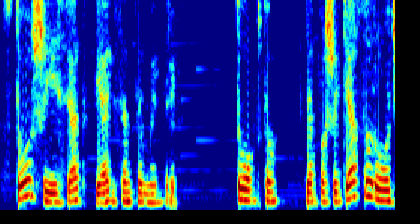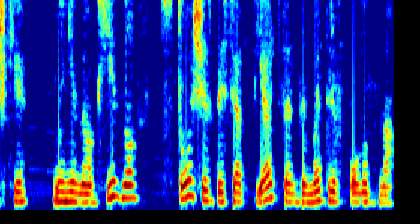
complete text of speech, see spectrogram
165 см. Тобто для пошиття сорочки мені необхідно 165 см полотна.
